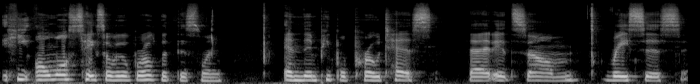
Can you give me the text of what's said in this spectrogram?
he almost takes over the world with this one. And then people protest that it's um racist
